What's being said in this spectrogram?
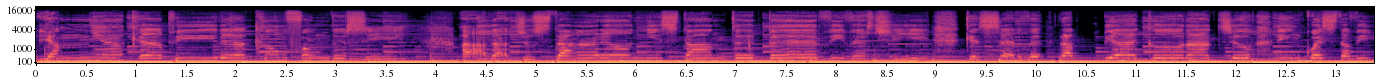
Gli anni a capire, a confondersi, ad aggiustare ogni istante per viverci, che serve rabbia e coraggio in questa vita.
